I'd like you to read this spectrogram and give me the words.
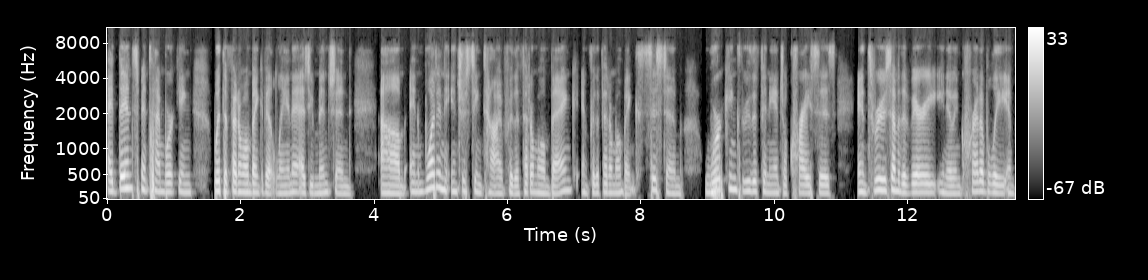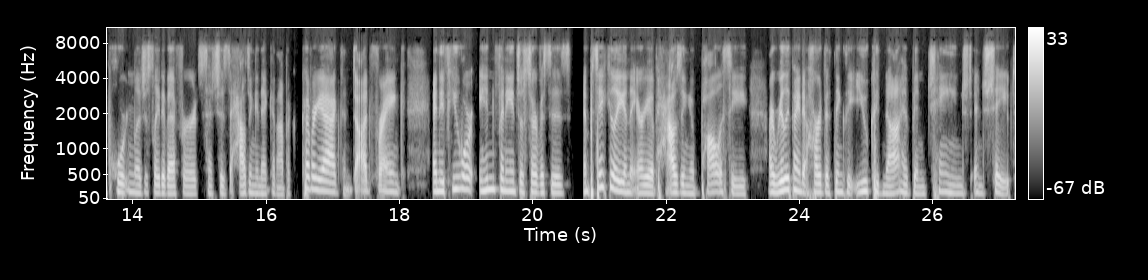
I then spent time working with the Federal Bank of Atlanta, as you mentioned, um, and what an interesting time for the Federal Bank and for the Federal Bank system working through the financial crisis and through some of the very, you know, incredibly important legislative efforts such as the Housing and Economic Recovery Act and Dodd-Frank. And if you are in financial services, and particularly in the area of housing and policy, I really find it hard to think that you could not have been changed and shaped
